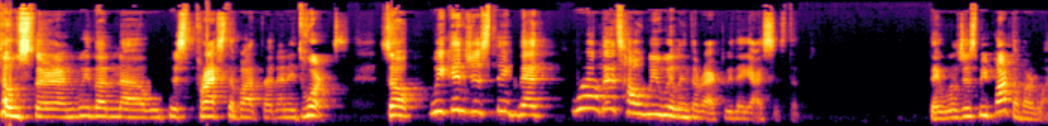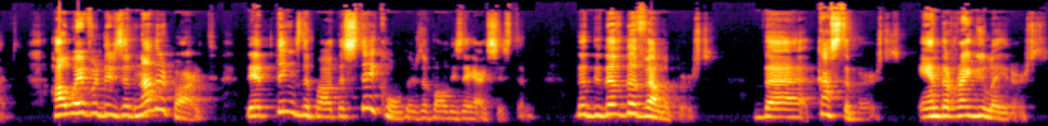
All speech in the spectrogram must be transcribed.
toaster and we don't know. We just press the button and it works. So we can just think that, well, that's how we will interact with AI systems. They will just be part of our lives. However, there's another part that thinks about the stakeholders of all these AI systems, the, the, the developers, the customers, and the regulators.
